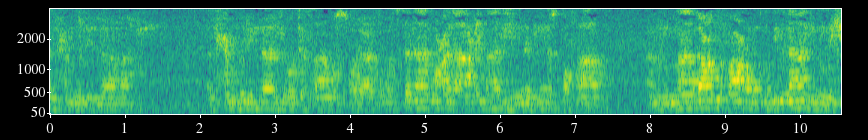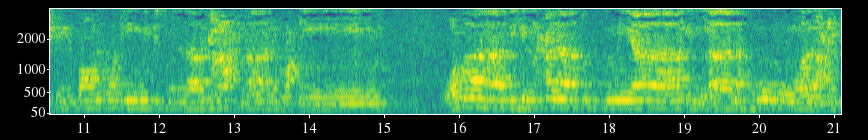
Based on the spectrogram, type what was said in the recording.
الحمد لله. الحمد لله وكفى والصلاة والسلام على عباده الذين اصطفى. أما بعد فأعوذ بالله من الشيطان الرجيم. بسم الله الرحمن الرحيم. وما هذه الحياة الدنيا إلا لهو ولعب.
